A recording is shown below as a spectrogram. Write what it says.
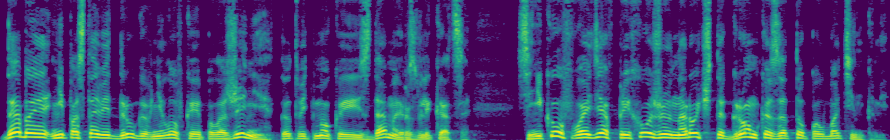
Дабы не поставить друга в неловкое положение, тот ведь мог и с дамой развлекаться — Синяков, войдя в прихожую, нарочито громко затопал ботинками.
